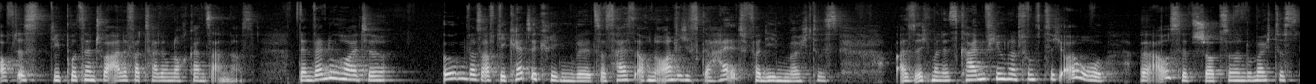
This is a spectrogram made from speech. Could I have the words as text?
Oft ist die prozentuale Verteilung noch ganz anders. Denn wenn du heute irgendwas auf die Kette kriegen willst, das heißt auch ein ordentliches Gehalt verdienen möchtest, also ich meine jetzt keinen 450 Euro äh, Aushilfsjob, sondern du möchtest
